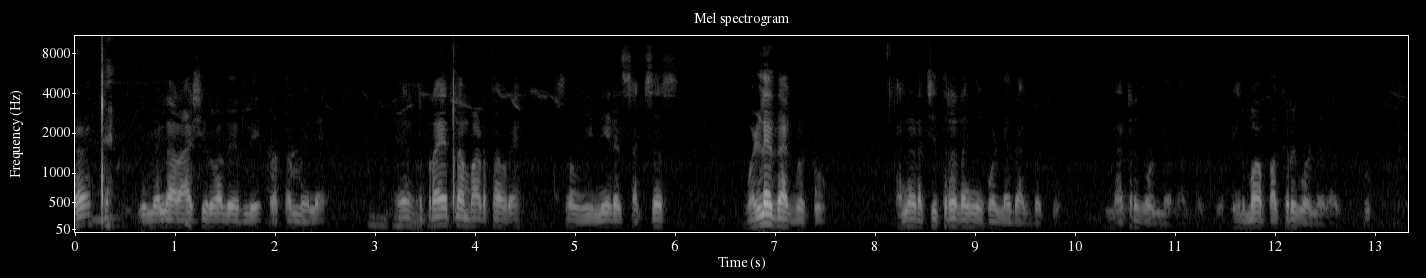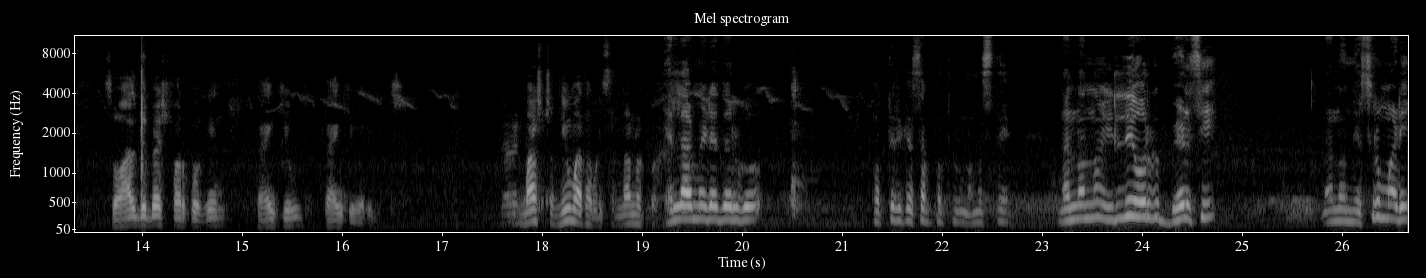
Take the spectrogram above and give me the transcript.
ಹ? ನಿಮ್ಮೆಲ್ಲರ ಆಶೀರ್ವಾದ ಇರಲಿ ಪ್ರಥಮ ಮೇಲೆ. ಎಷ್ಟು ಪ್ರಯತ್ನ ಮಾಡ್ತಾವ್ರೆ. So we need a success ಒಳ್ಳೇದಾಗಬೇಕು. ಕನ್ನಡ ಚಿತ್ರರಂಗಕ್ಕೆ ಒಳ್ಳೇದಾಗಬೇಕು. ನಟರಿಗೆ ಒಳ್ಳೇದಾಗಬೇಕು. ನಿರ್ಮಾಪಕರಿಗೆ ಒಳ್ಳೇದಾಗಬೇಕು. So all the best for cooking thank you thank you very much master ನೀವು ಮಾತಾಡಿ ಸರ್. ನಾನು ಎಲ್ಲ ಮೀಡಿಯಾದವ್ರಿಗೂ ಪತ್ರಿಕಾ ಸಂಪತ್ತು ನಮಸ್ತೆ. ನನ್ನನ್ನು ಇಲ್ಲಿವರೆಗೂ ಬೆಳೆಸಿ, ನನ್ನನ್ನು ಹೆಸರು ಮಾಡಿ,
